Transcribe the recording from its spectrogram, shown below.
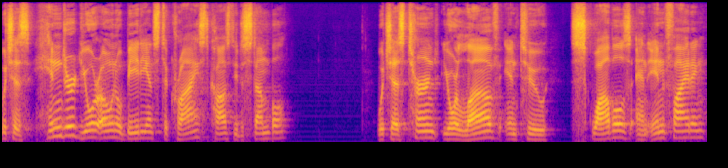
which has hindered your own obedience to Christ, caused you to stumble, which has turned your love into squabbles and infighting.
